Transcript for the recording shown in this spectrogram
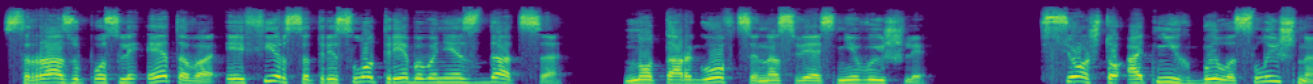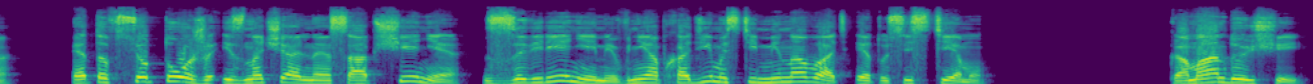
Сразу после этого эфир сотрясло требование сдаться, но торговцы на связь не вышли. Все, что от них было слышно, это все тоже изначальное сообщение с заверениями в необходимости миновать эту систему. Командующий,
